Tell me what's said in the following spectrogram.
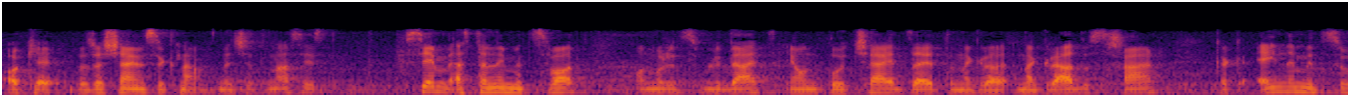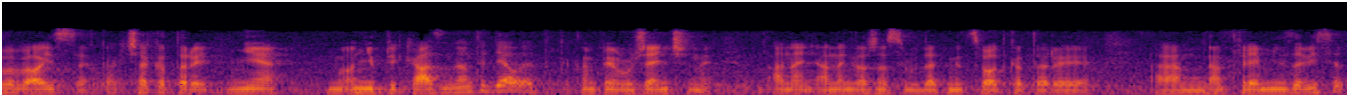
Окей, возвращаемся к нам. Значит, у нас есть семь остальных мецвод, он может соблюдать, и он получает за это награ- награду схар, как эйна мецува войса, как человек, который не, он не приказан, но он это делает, как, например, у женщины, она, она не должна соблюдать мецвод, которые эм, от времени зависят,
